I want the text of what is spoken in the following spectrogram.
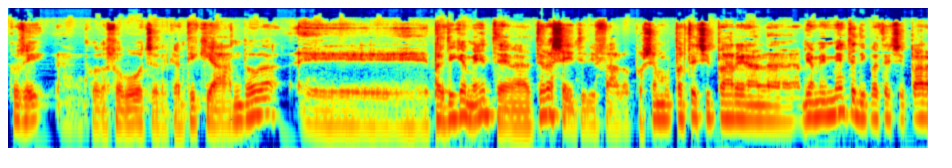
così con la sua voce canticchiando e praticamente eh, te la senti di farlo? Possiamo partecipare al, abbiamo in mente di partecipare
